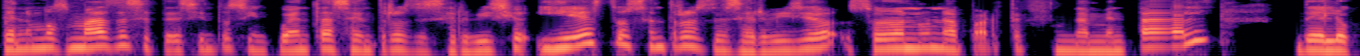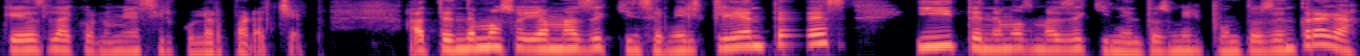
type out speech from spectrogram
Tenemos más de 750 centros de servicio y estos centros de servicio son una parte fundamental de lo que es la economía circular para CHEP. Atendemos hoy a más de 15 mil clientes y tenemos más de 500 mil puntos de entrega.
